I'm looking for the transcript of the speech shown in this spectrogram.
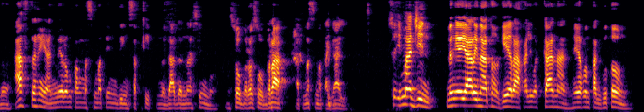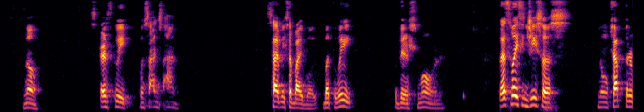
No? After yan, meron pang mas matinding sakit na dadanasin mo sobra-sobra at mas matagal. So imagine, nangyayari na to, gera, kaliwat kanan, meron taggutom, no? Earthquake, kung saan-saan. Sabi sa Bible, but wait, there's more. That's why si Jesus, nung chapter,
